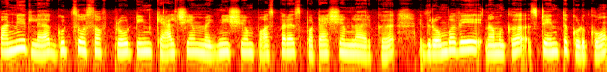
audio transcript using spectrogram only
பன்னீரில் good source of protein calcium magnesium phosphorus பொட்டாசியம்லாம் இருக்குது இது ரொம்பவே நமக்கு ஸ்ட்ரென்த்து கொடுக்கும்.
